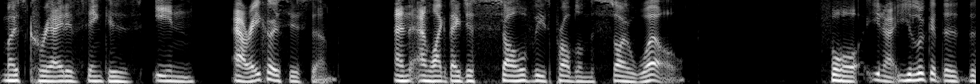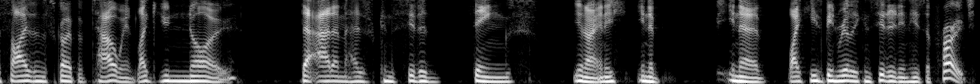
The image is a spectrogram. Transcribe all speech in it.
most creative thinkers in our ecosystem, and and like they just solve these problems so well. For you know, you look at the the size and scope of Tailwind, like you know that Adam has considered things, you know, in a in a in a like he's been really considered in his approach.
